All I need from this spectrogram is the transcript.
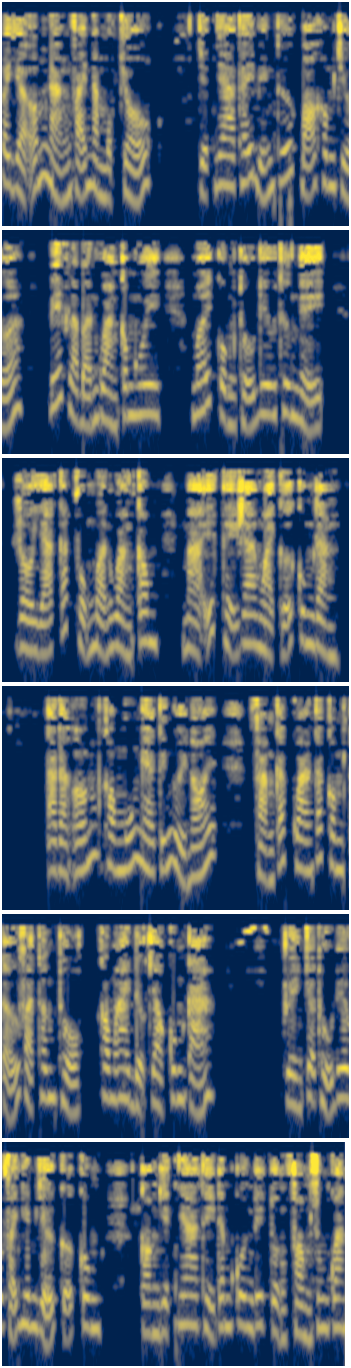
bây giờ ốm nặng phải nằm một chỗ. Dịch nha thấy biển thước bỏ không chữa, biết là bệnh hoàng công nguy, mới cùng thủ điêu thương nghị, rồi giả cách phụng mệnh hoàng công mà yết thị ra ngoài cửa cung rằng, ta đang ốm không muốn nghe tiếng người nói, phạm các quan các công tử và thân thuộc, không ai được vào cung cả. Truyền cho thủ điêu phải nghiêm giữ cửa cung, còn dịch nha thì đem quân đi tuần phòng xung quanh.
